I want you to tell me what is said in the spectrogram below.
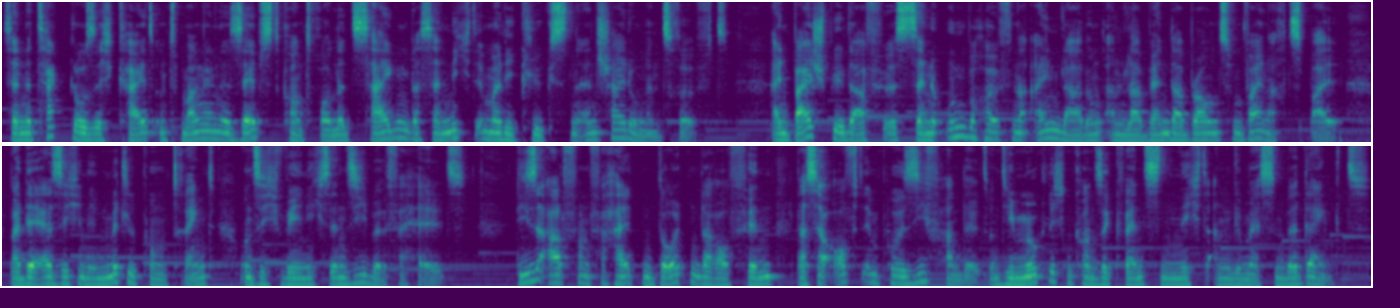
Seine Taktlosigkeit und mangelnde Selbstkontrolle zeigen, dass er nicht immer die klügsten Entscheidungen trifft. Ein Beispiel dafür ist seine unbeholfene Einladung an Lavender Brown zum Weihnachtsball, bei der er sich in den Mittelpunkt drängt und sich wenig sensibel verhält. Diese Art von Verhalten deuten darauf hin, dass er oft impulsiv handelt und die möglichen Konsequenzen nicht angemessen bedenkt.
